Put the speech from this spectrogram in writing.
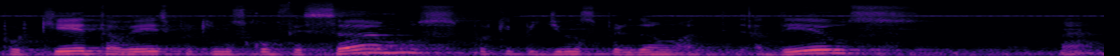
Porque talvez porque nos confessamos, porque pedimos perdão a, a Deus, né?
